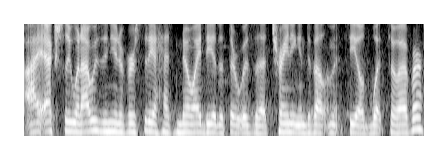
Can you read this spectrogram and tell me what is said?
I actually, when I was in university, I had no idea that there was a training and development field whatsoever.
